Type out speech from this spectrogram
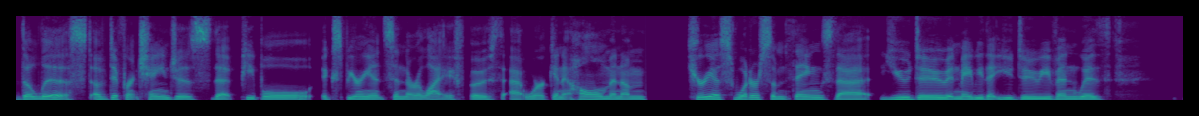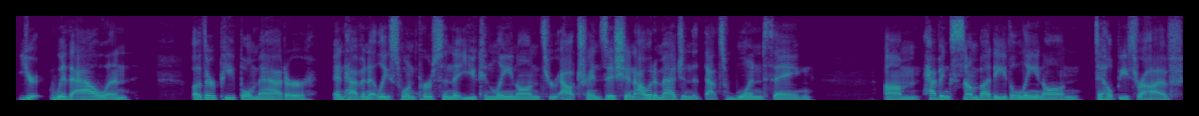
the list of different changes that people experience in their life, both at work and at home. And I'm curious what are some things that you do and maybe that you do even with your with Alan other people matter and having at least one person that you can lean on throughout transition I would imagine that that's one thing um, having somebody to lean on to help you thrive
